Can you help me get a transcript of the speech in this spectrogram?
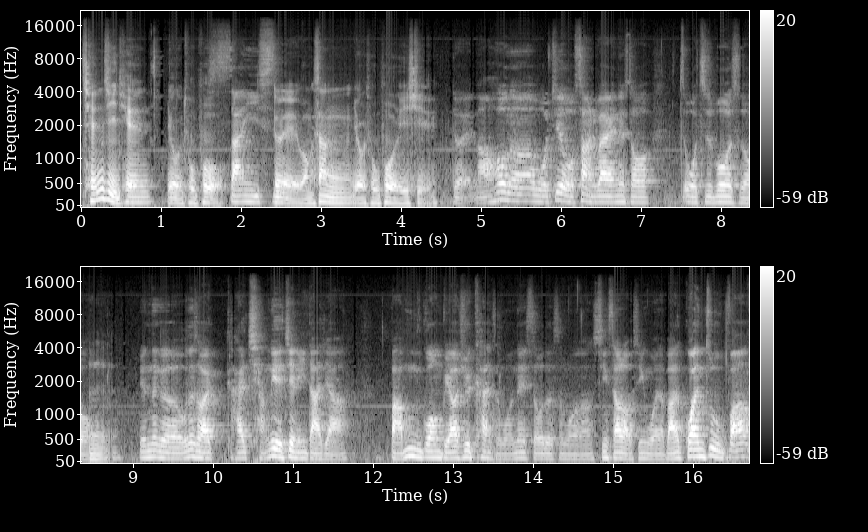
前几天有突破三一四，对，往上有突破了一些。对，然后呢，我记得我上礼拜那时候我直播的时候，嗯，因为那个我那时候还还强烈建议大家把目光不要去看什么那时候的什么性骚扰新闻，把它关注方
